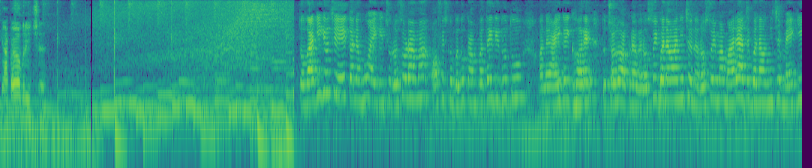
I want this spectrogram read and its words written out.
કે આ કયો બ્રિજ છે. તો વાગી ગયું છે એક અને હું આવી ગઈ છું રસોડામાં. ઓફિસનું બધું કામ પતાવી દીધું હતું અને આવી ગઈ ઘરે. તો ચલો આપણે હવે રસોઈ બનાવવાની છે ને રસોઈમાં મારે આજે બનાવવાની છે મેગી.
